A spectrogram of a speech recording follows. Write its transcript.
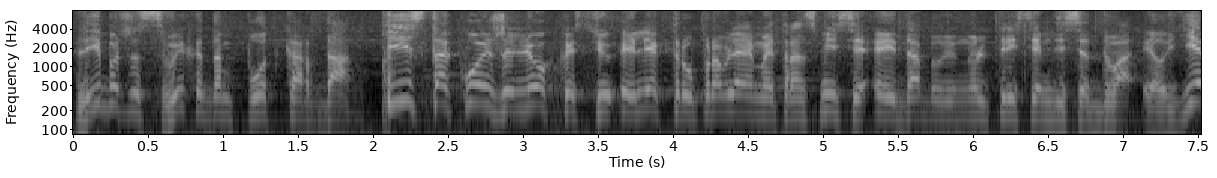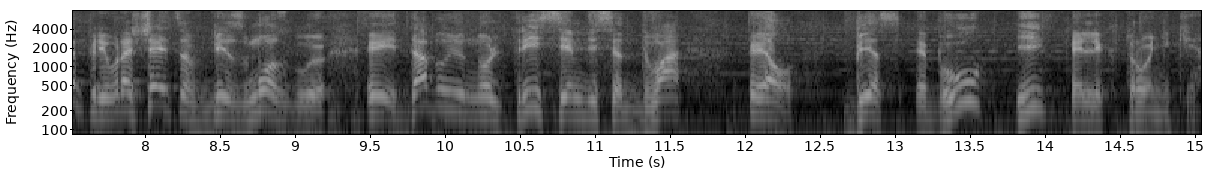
либо же с выходом под кардан. И с такой же легкостью электроуправляемая трансмиссия AW0372LE превращается в безмозглую AW0372L без ЭБУ и электроники.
